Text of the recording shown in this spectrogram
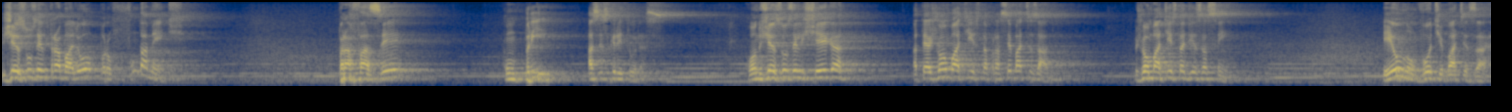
Jesus ele trabalhou profundamente para fazer cumprir as Escrituras. quando Jesus ele chega até João Batista para ser batizado, João Batista diz assim: Eu não vou te batizar,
